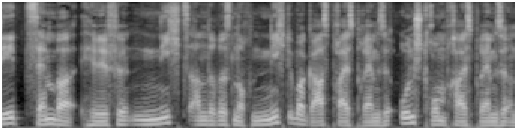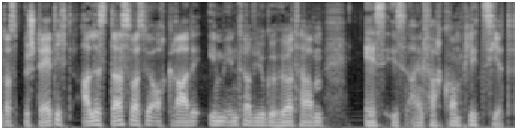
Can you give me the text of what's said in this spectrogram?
Dezemberhilfe, nichts anderes, noch nicht über Gaspreisbremse und Strompreisbremse und das bestätigt alles das, was wir auch gerade im Interview gehört haben. Es ist einfach kompliziert.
